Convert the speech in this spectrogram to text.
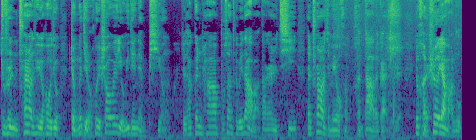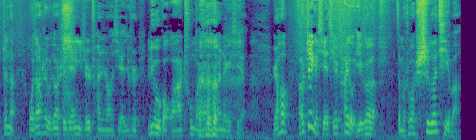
就是你穿上去以后，就整个底儿会稍微有一点点平，就它跟差不算特别大吧，大概是七，但穿上去没有很很大的感觉，就很适合压马路。真的，我当时有一段时间一直穿这双鞋，就是遛狗啊、出门啊都穿这个鞋。然后，然后这个鞋其实它有一个怎么说奢气吧，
